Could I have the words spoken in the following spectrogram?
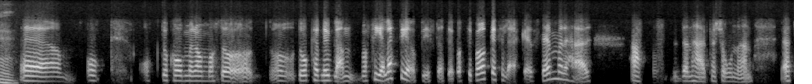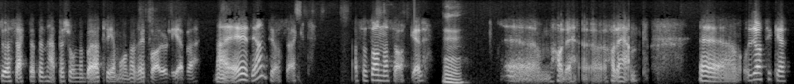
Mm. Eh, och, och då kommer de och så och då kan det ibland vara felaktiga uppgifter att jag gått tillbaka till läkaren. Stämmer det här att den här personen, att du har sagt att den här personen bara har tre månader kvar att leva? Nej, det har inte jag sagt. Alltså sådana saker mm. eh, har, det, har det hänt. Eh, och jag tycker att,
